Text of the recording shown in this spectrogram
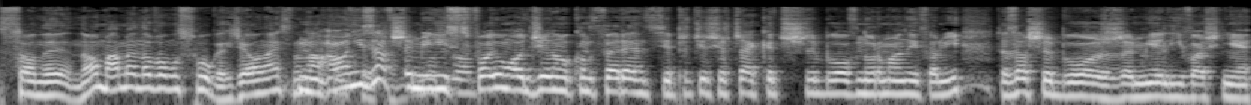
Sony, no mamy nową usługę, gdzie ona jest? No, na a oni zawsze No mieli to- swoją oddzielną konferencję, przecież jeszcze jak E3 było w normalnej formie, to zawsze było, że mieli właśnie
